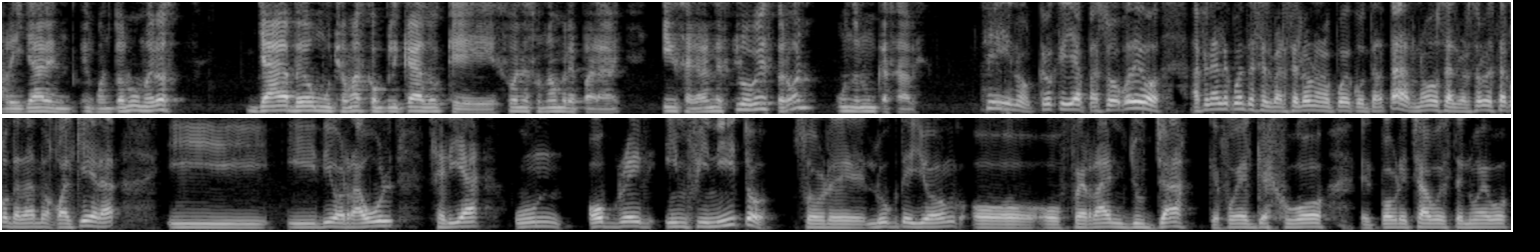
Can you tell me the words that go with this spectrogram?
brillar en, en cuanto a números. Ya veo mucho más complicado que suene su nombre para irse a grandes clubes, pero bueno, uno nunca sabe. Sí, no, creo que ya pasó. Digo, a final de cuentas el Barcelona no puede contratar, ¿no? O sea, el Barcelona está contratando a cualquiera y, digo, Raúl sería un upgrade infinito sobre Luke de Jong o, Ferran Yuya, que fue el que jugó el pobre chavo este nuevo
